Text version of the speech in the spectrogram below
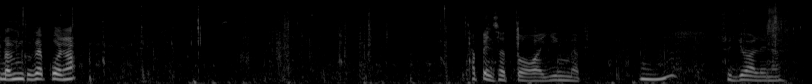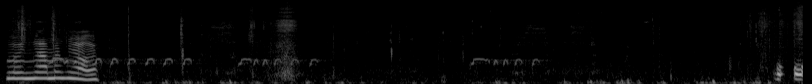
แล้วมันก็แซ่บกว่าเนาะถ้าเป็นสตอยิ่งแบบสุดยอดเลยนะมันงามมากพี่น้องเลยโอ้โอ้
